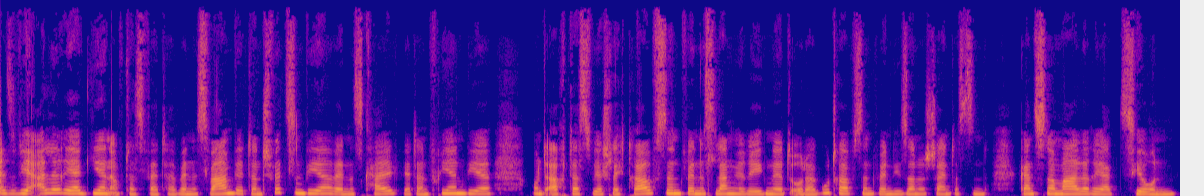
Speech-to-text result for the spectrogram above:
Also wir alle reagieren auf das Wetter. Wenn es warm wird, dann schwitzen wir. Wenn es kalt wird, dann frieren wir. Und auch, dass wir schlecht drauf sind, wenn es lange regnet oder gut drauf sind, wenn die Sonne scheint, das sind ganz normale Reaktionen.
